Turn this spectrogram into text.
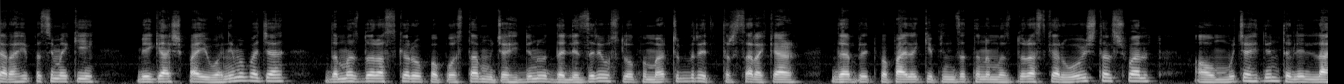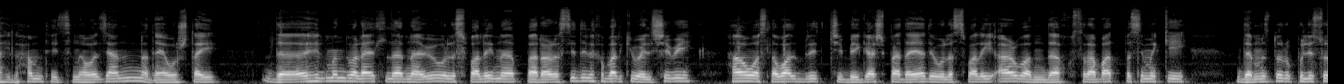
جراحي په سیمه کې بېګا شپه یوه نیمه بجه د مزدور عسکرو په پوسته مجاهدینو د لیزري وسلو په مټ برید ترسره کړ. د برید په پایله کې پنځه تنه مزدور عسکر وویشتل شول او مجاهدینو ته لله الحمد هیڅ نوع زیان نه دی اوښتی. د هلمند ولایت له ناوې ولسوالۍ نه په رارسېدلي خبر کې ویل شوي هغه وسلوال برید چې بېګا شپه د یادې ولسوالۍ اړوند د خسراباد په سیمه کې د مزدورو پولیسو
